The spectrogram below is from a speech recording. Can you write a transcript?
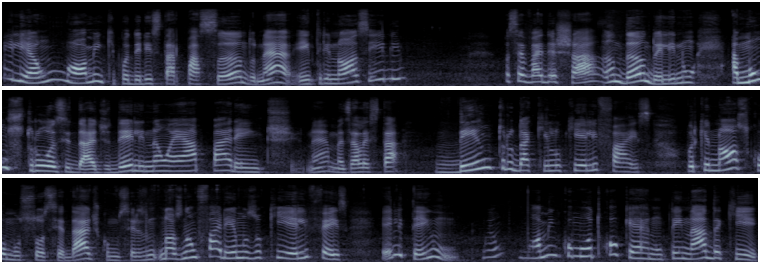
ele é um homem que poderia estar passando, né, entre nós e ele você vai deixar andando. Ele não, a monstruosidade dele não é aparente, né, mas ela está dentro daquilo que ele faz. Porque nós, como sociedade, como seres, nós não faremos o que ele fez. Ele tem um, é um homem como outro qualquer, não tem nada que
